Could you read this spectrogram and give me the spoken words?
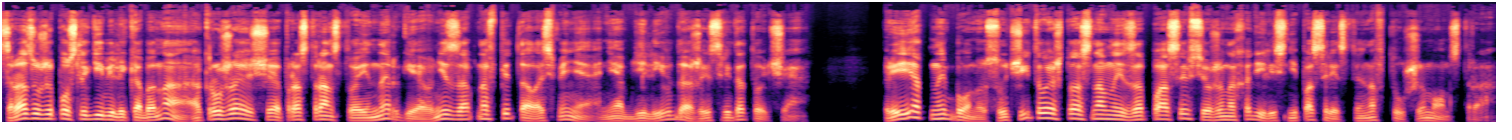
Сразу же после гибели кабана окружающее пространство и энергия внезапно впиталась в меня, не обделив даже и средоточие. Приятный бонус, учитывая, что основные запасы все же находились непосредственно в туше монстра.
